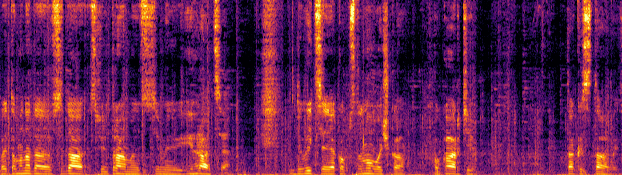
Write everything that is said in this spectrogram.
Поэтому надо всегда з фільтрами з цими ігратися. Дивитися, як обстановочка по карті, так і ставить.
